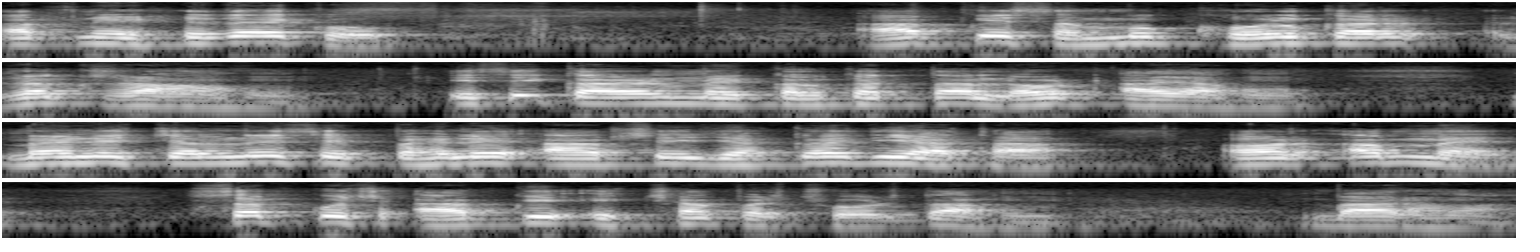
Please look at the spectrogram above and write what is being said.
अपने हृदय को आपके सम्मुख खोलकर रख रहा हूँ। इसी कारण मैं कलकत्ता लौट आया हूँ। मैंने चलने से पहले आपसे यह कह दिया था, और अब मैं सब कुछ आपकी इच्छा पर छोड़ता हूँ। बारहवा।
